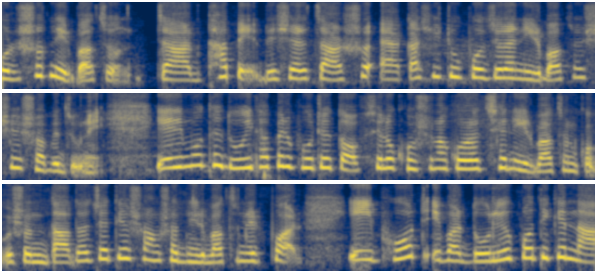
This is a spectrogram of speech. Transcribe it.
পরিষদ নির্বাচন, চার ধাপে দেশের চারশো একাশিটি উপজেলা নির্বাচন শেষ হবে জুনে। এর মধ্যে দুই ধাপের ভোটে তফসিল ঘোষণা করেছে নির্বাচন কমিশন। দ্বাদশ জাতীয় সংসদ নির্বাচনের পর এই ভোট এবার দলীয় প্রতীকে না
